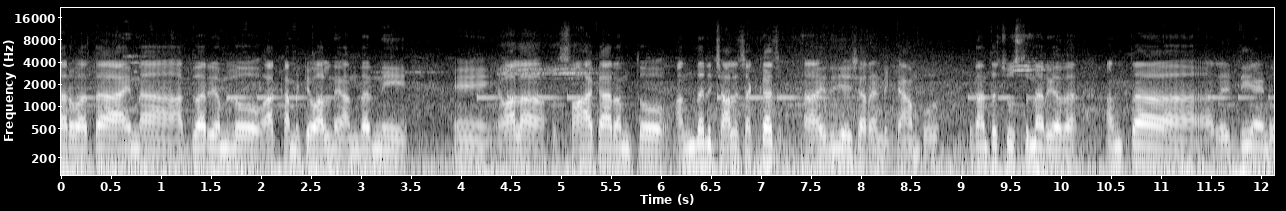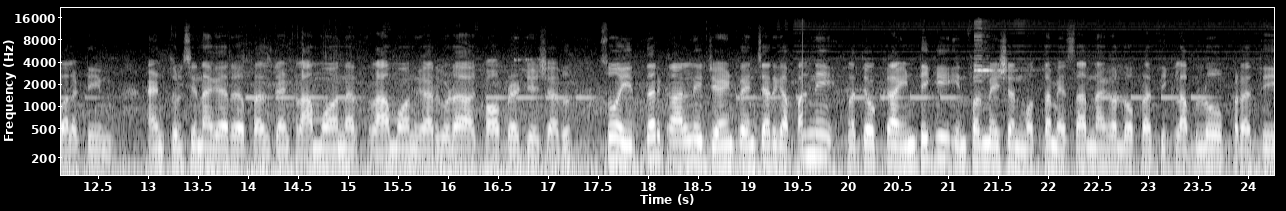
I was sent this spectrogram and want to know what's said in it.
తర్వాత ఆయన ఆధ్వర్యంలో ఆ కమిటీ వాళ్ళని అందరినీ వాళ్ళ సహకారంతో అందరినీ చాలా చక్కగా ఇది చేశారండి క్యాంపు. ఇదంతా చూస్తున్నారు కదా అంతా రెడ్డి అండ్ వాళ్ళ team. And Tulasinagar president Rammohan Rammohan గారు కూడా కోఆపరేట్ చేశారు. సో ఇద్దరు కాలనీ జాయింట్ వెంచర్గా పని ప్రతి ఒక్క ఇంటికి ఇన్ఫర్మేషన్ మొత్తం ఎస్ఆర్ నగర్లో ప్రతి క్లబ్లో ప్రతి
